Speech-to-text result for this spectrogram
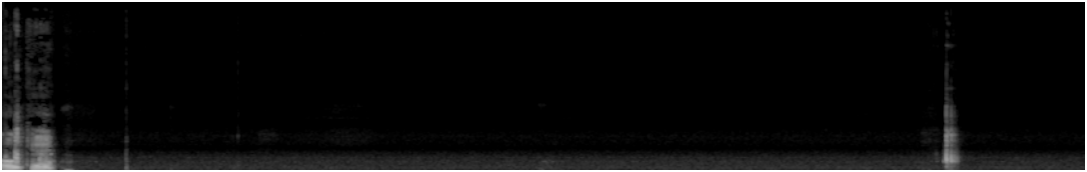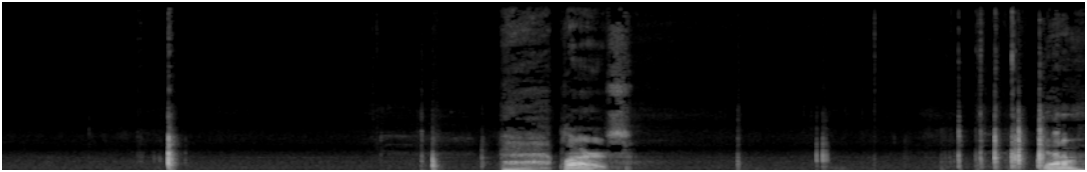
Okay. Pliers. Got them.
